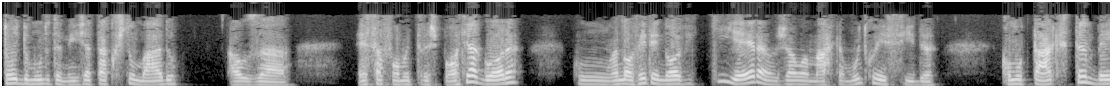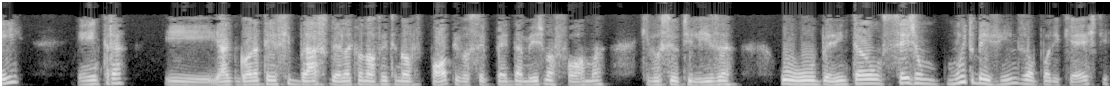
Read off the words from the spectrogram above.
todo mundo também já está acostumado a usar essa forma de transporte. E agora com a 99 que era já uma marca muito conhecida como táxi também entra e agora tem esse braço dela que é o 99 Pop, você pede da mesma forma que você utiliza o Uber. Então, sejam muito bem-vindos ao podcast,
